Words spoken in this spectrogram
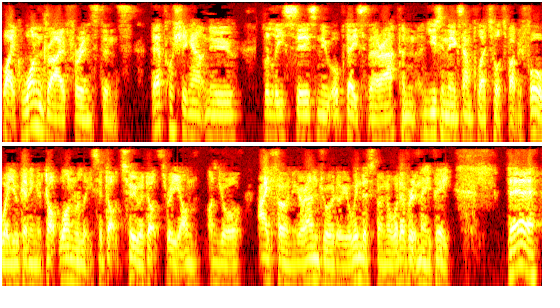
like OneDrive, for instance, they're pushing out new releases, new updates to their app, and, and, using the example I talked about before, where you're getting a dot one release, a dot two, a dot three on on your iPhone or your Android or your Windows phone or whatever it may be. They're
